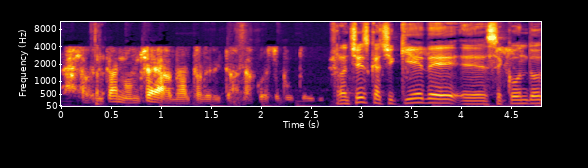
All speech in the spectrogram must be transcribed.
la verità non c'è un'altra verità da questo punto di vista. Francesca ci chiede, eh, secondo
